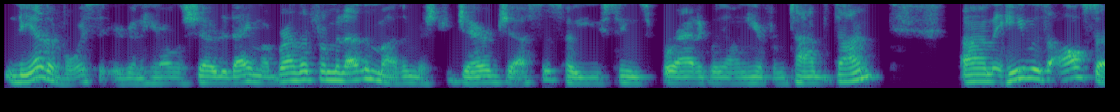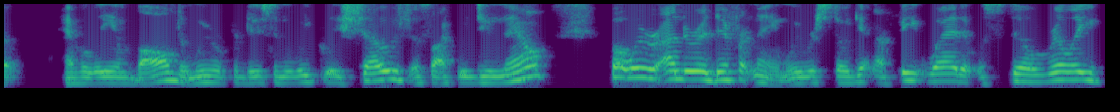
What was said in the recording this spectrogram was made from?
the other voice that you're going to hear on the show today, my brother from another mother, Mr. Jared Justice, who you've seen sporadically on here from time to time. Um, he was also heavily involved and we were producing weekly shows just like we do now, but we were under a different name. We were still getting our feet wet. It was still really,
